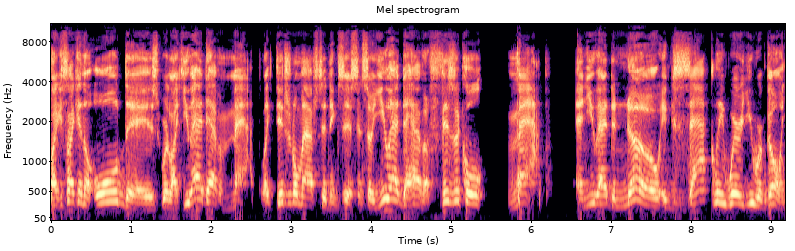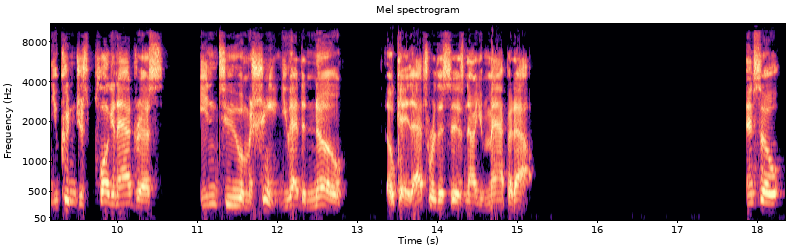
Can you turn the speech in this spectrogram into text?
like it's like in the old days where like you had to have a map, like digital maps didn't exist. And so you had to have a physical map and you had to know exactly where you were going. You couldn't just plug an address into a machine. You had to know, okay, that's where this is. Now you map it out. And so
